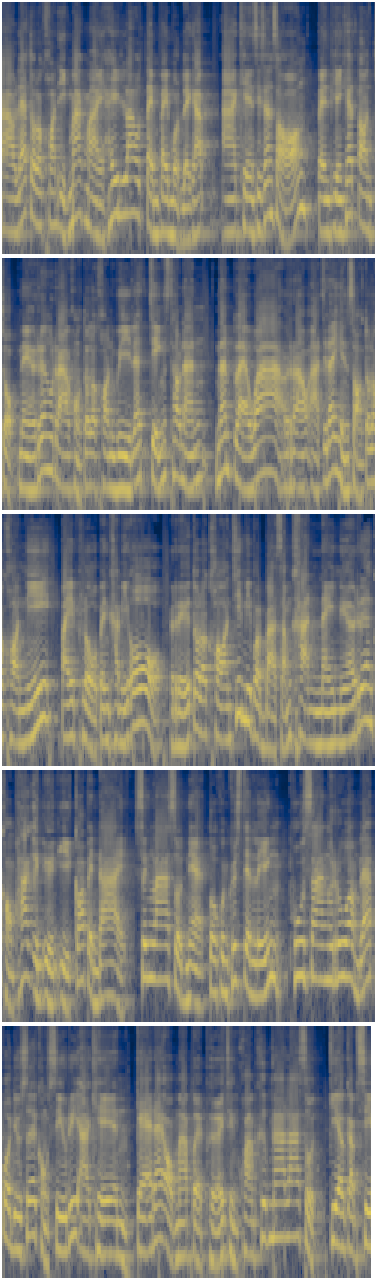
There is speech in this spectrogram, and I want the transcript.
ราวและตัวละครอีกมากมายให้เล่าเต็มไปหมดเลยครับอาเคนซีซั่น2เป็นเพียงแค่ตอนจบในเรื่องราวของตัวละครวีและจิงส์เท่านั้นนั่นแปลว่าเราอาจจะได้เห็น 2 ตัวละครนี้ไปโผล่เป็นคามิโอหรือตัวละครที่มีบทบาทสำคัญในเนื้อเรื่องของภาคอื่นๆ อีกก็เป็นได้ ซึ่งล่าสุดเนี่ย ตัวคุณคริสเตียนลิงผู้สร้างร่วมและโปรดิวเซอร์ของซีรีส์อาเคนแกได้ออกมาเปิดเผยถึงความคืบหน้าล่าสุด เกี่ยวกับซี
